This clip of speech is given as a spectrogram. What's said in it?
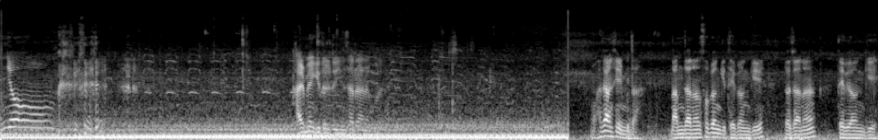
안녕. 갈매기들도 인사를 하는 거야. 어, 화장실입니다. 남자는 소변기, 대변기, 여자는 대변기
